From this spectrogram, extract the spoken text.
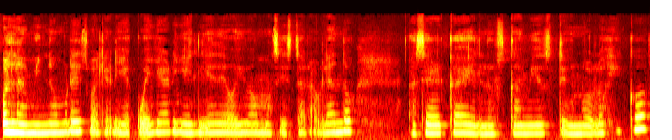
Hola, mi nombre es Valeria Cuellar y el día de hoy vamos a estar hablando acerca de los cambios tecnológicos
